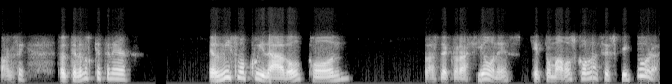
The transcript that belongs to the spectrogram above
Entonces tenemos que tener el mismo cuidado con las declaraciones que tomamos con las escrituras,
